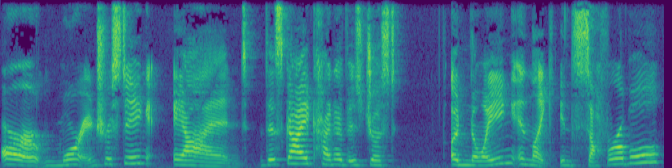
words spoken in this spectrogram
are more interesting, and this guy kind of is just annoying and like insufferable.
